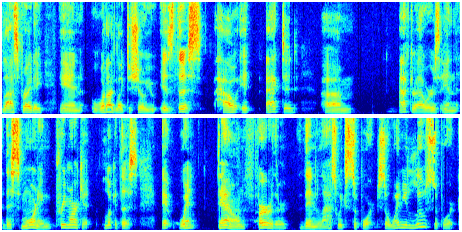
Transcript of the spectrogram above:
last Friday. And what I'd like to show you is this, how it acted um, after hours and this morning pre-market. Look at this. It went down further than last week's support. So when you lose support,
